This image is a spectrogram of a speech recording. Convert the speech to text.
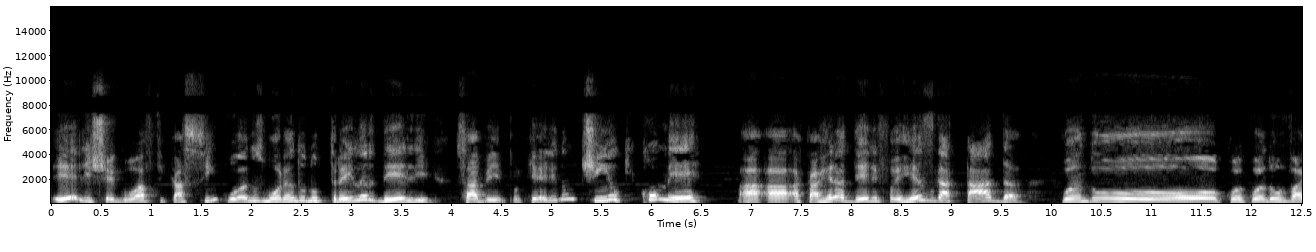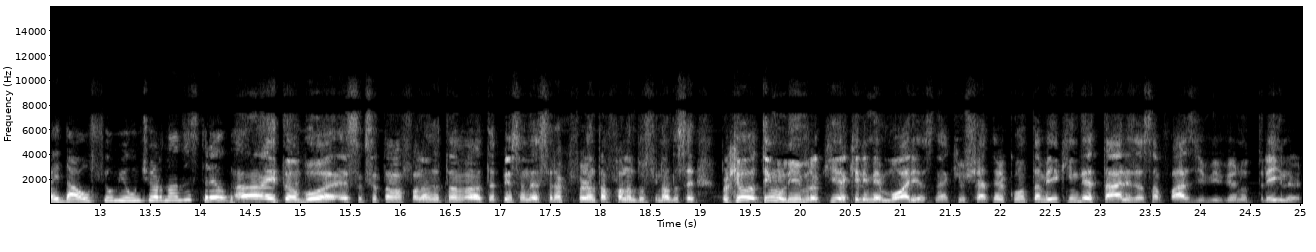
Ele chegou a ficar cinco anos morando no trailer dele, sabe? Porque ele não tinha o que comer. A, a, a carreira dele foi resgatada quando quando vai dar o filme 1 de Jornada das Estrelas. Ah, então, boa. Isso que você tava falando, eu tava até pensando, é, será que o Fernando tá falando do final da série? Porque eu tenho um livro aqui, aquele Memórias, né, que o Shatner conta meio que em detalhes essa fase de viver no trailer.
